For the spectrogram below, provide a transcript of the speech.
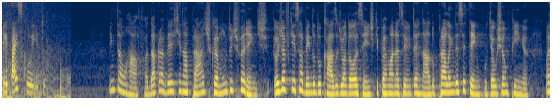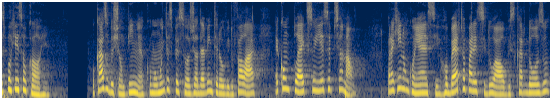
ele está excluído. Então, Rafa, dá para ver que na prática é muito diferente. Eu já fiquei sabendo do caso de um adolescente que permaneceu internado para além desse tempo, que é o Champinha. Mas por que isso ocorre? O caso do Champinha, como muitas pessoas já devem ter ouvido falar, é complexo e excepcional. Para quem não conhece, Roberto Aparecido Alves Cardoso,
